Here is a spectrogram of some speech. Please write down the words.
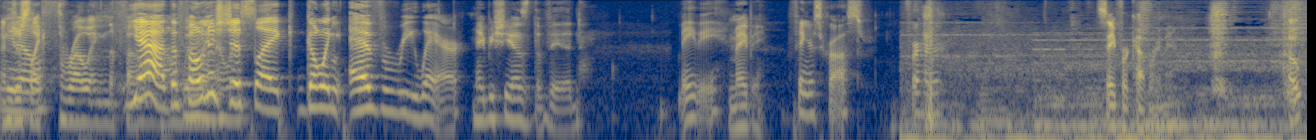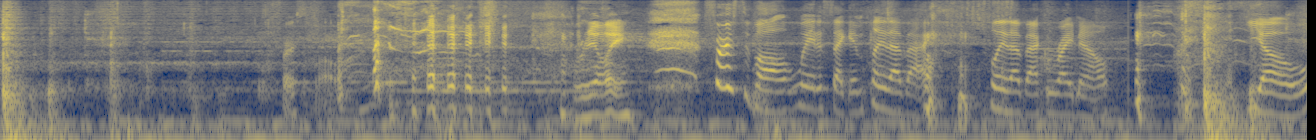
you just know. like throwing the phone. yeah, the phone is willy-nilly. just like going everywhere. Maybe she has the vid. Maybe maybe fingers crossed for her. safe recovery, man. Oh, First of all, Really? first of all, wait a second. Play that back. Play that back right now. Yo,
